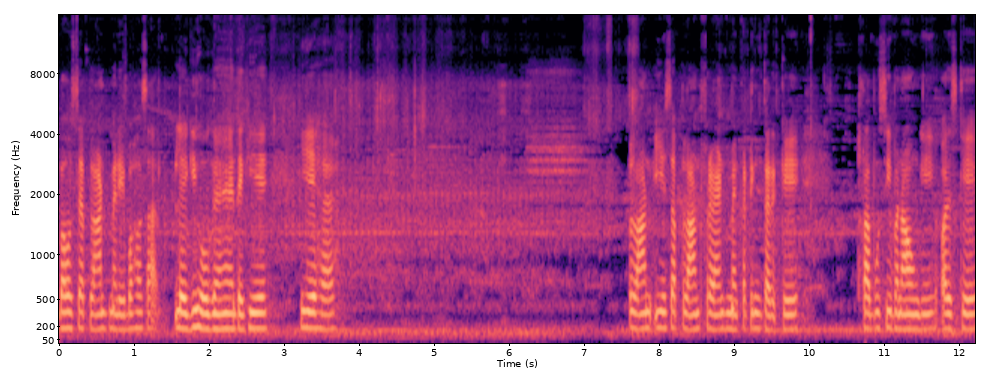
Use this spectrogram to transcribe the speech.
बहुत से प्लांट मेरे बहुत सारे लेगी हो गए हैं। देखिए, ये है। प्लांट ये सब प्लांट फ्रेंड मैं कटिंग करके थोड़ा बूसी बनाऊँगी और इसके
